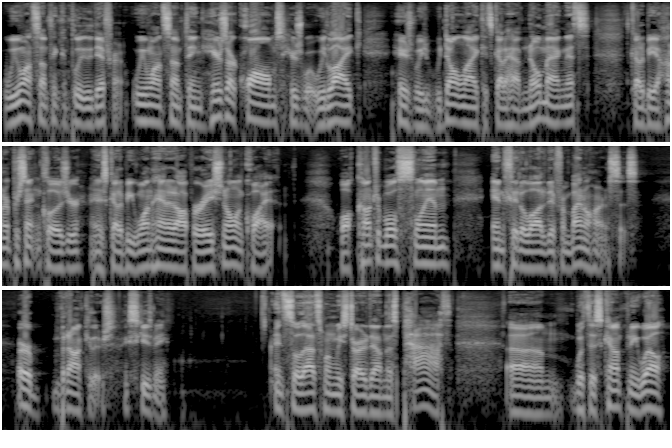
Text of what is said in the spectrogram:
we want something completely different. We want something, here's our qualms, here's what we like, here's what we don't like. It's got to have no magnets, it's got to be 100% enclosure, and it's got to be one handed operational and quiet while comfortable, slim, and fit a lot of different bino harnesses or binoculars, excuse me. And so that's when we started down this path um, with this company. Well,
